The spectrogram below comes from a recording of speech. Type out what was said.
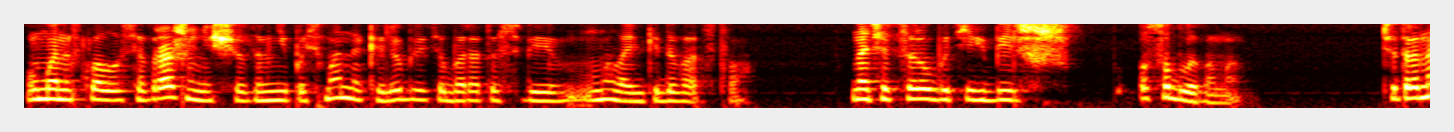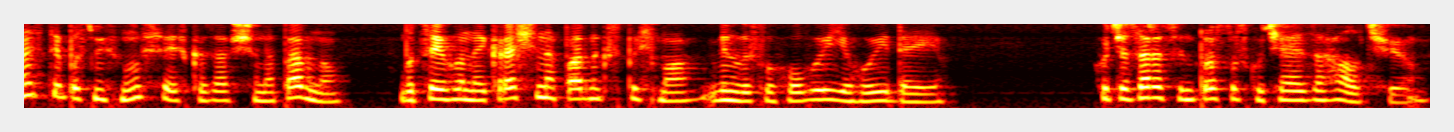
У мене склалося враження, що земні письменники люблять обирати собі маленькі дивацтва, наче це робить їх більш особливими. 14-й посміхнувся і сказав, що напевно, бо це його найкращий напарник з письма, він вислуховує його ідеї. Хоча зараз він просто скучає за Галчею.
